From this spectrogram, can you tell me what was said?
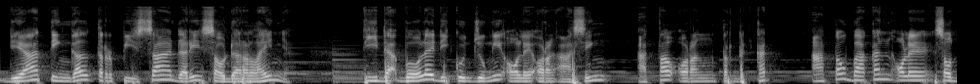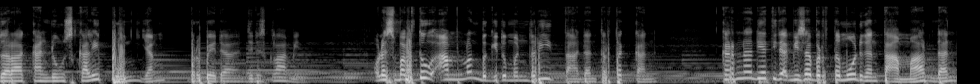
Dia tinggal terpisah dari saudara lainnya. Tidak boleh dikunjungi oleh orang asing atau orang terdekat atau bahkan oleh saudara kandung sekalipun yang berbeda jenis kelamin. Oleh sebab itu Amnon begitu menderita dan tertekan karena dia tidak bisa bertemu dengan Tamar dan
